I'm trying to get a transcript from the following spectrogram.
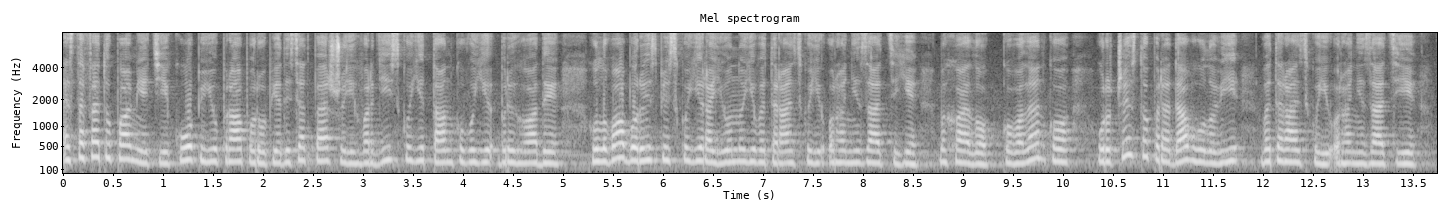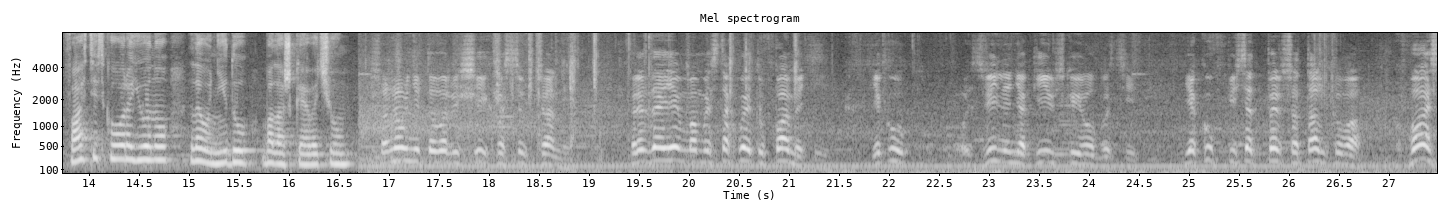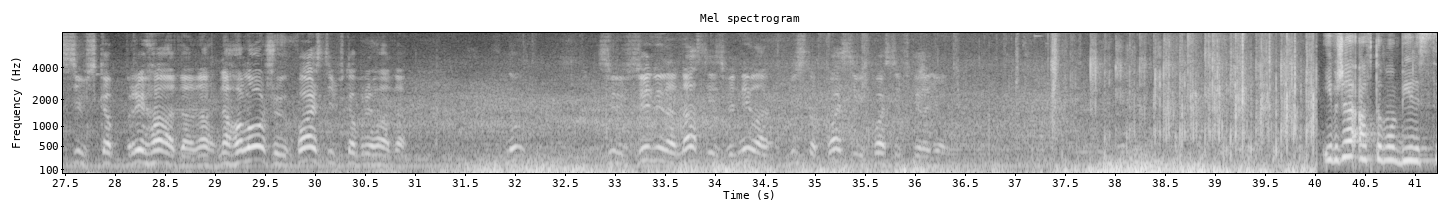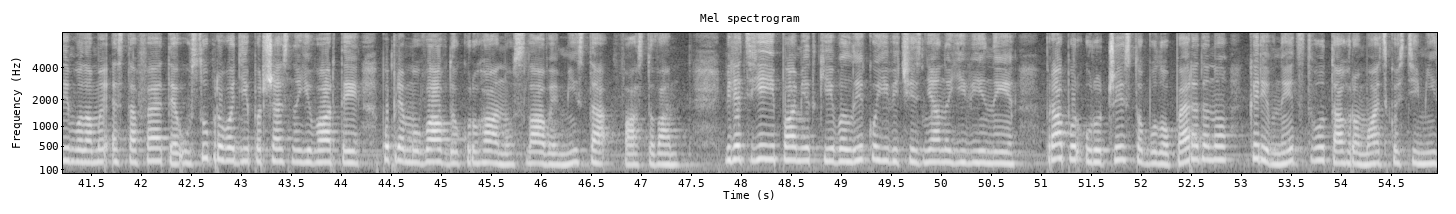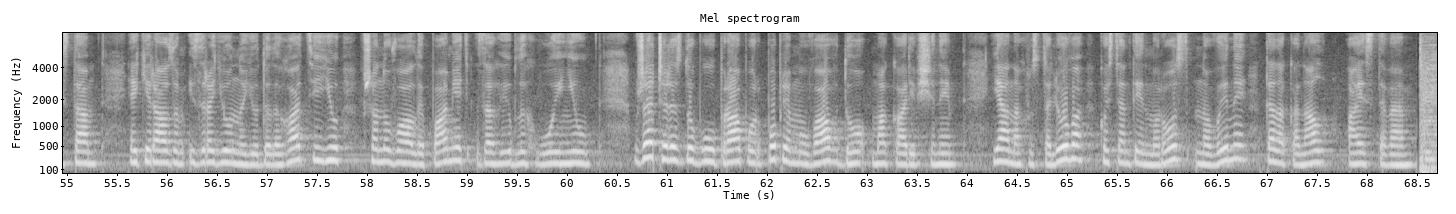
Естафету пам'яті, копію прапору 51-ї гвардійської танкової бригади, голова Бориспільської районної ветеранської організації Михайло Коваленко урочисто передав голові ветеранської організації Фастівського району Леоніду Балашкевичу. Шановні товариші хвастівчани, передаємо вам естафету пам'яті, яку звільнення Київської області, яку 51-ша танкова Хвастівська бригада, наголошую, Хвастівська бригада, ну, звільнила нас і звільнила місто Хвастів і Хвастівський район. І вже автомобіль з символами естафети у супроводі почесної варти попрямував до кургану слави міста Фастова. Біля цієї пам'ятки Великої вітчизняної війни прапор урочисто було передано керівництву та громадськості міста, які разом із районною делегацією вшанували пам'ять загиблих воїнів. Вже через добу прапор попрямував до Макарівщини. Яна Хрустальова, Костянтин Мороз. Новини, телеканал АСТВ.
